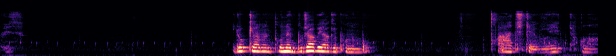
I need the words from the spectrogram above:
나이스. 이렇게 하면 돈을 무자비하게 버는 법. 아, 진짜 이거 왜 자꾸 나.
